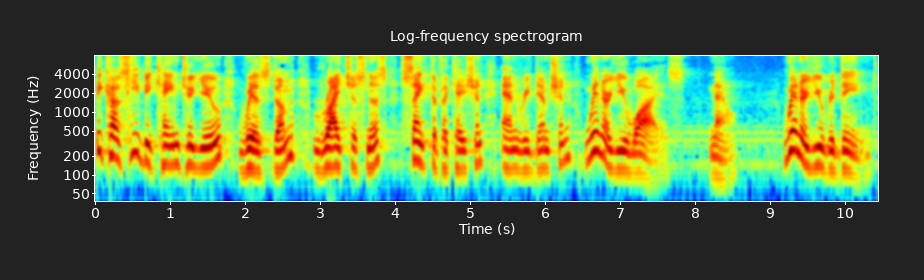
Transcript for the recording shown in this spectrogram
Because he became to you wisdom, righteousness, sanctification, and redemption. When are you wise? Now. When are you redeemed?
